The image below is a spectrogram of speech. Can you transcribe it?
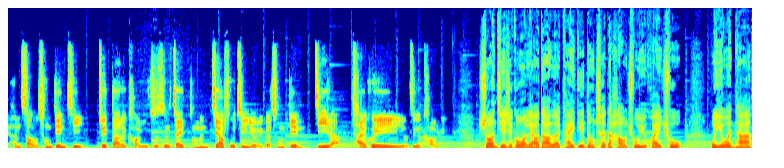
很少的充电器，最大的考虑就是在我们家附近有一个充电机啦，才会有这个考虑。双接着跟我聊到了开电动车的好处与坏处，我也问他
